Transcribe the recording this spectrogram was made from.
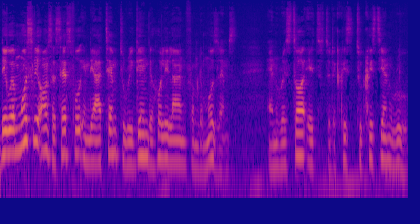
They were mostly unsuccessful in their attempt to regain the Holy Land from the Muslims and restore it to, the, to Christian rule.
